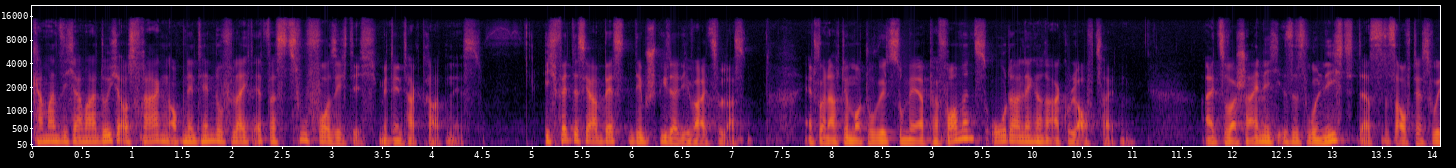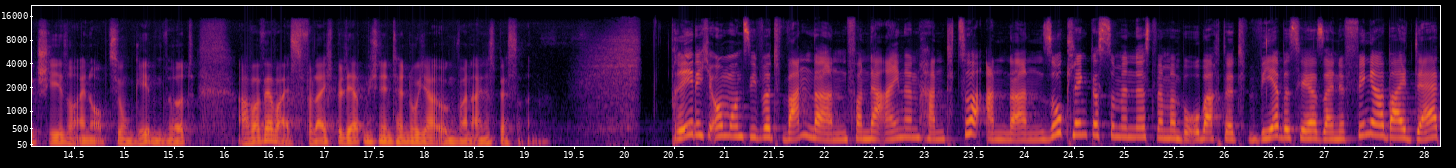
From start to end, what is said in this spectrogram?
kann man sich aber durchaus fragen, ob Nintendo vielleicht etwas zu vorsichtig mit den Taktraten ist. Ich fände es ja am besten, dem Spieler die Wahl zu lassen. Etwa nach dem Motto, willst du mehr Performance oder längere Akkulaufzeiten? Allzu wahrscheinlich ist es wohl nicht, dass es auf der Switch je so eine Option geben wird. Aber wer weiß, vielleicht belehrt mich Nintendo ja irgendwann eines Besseren. Dreh dich um und sie wird wandern, von der einen Hand zur anderen. So klingt es zumindest, wenn man beobachtet, wer bisher seine Finger bei Dead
